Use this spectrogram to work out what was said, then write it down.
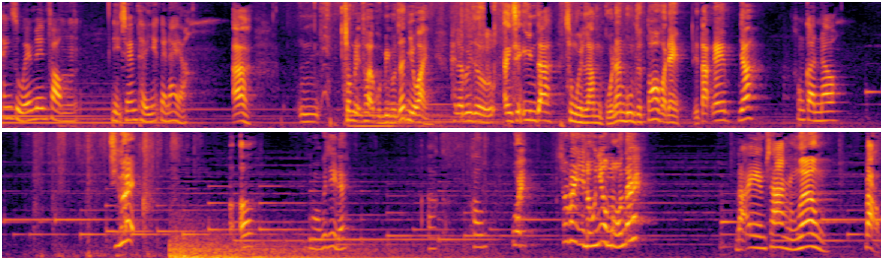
Anh rủ em lên phòng để cho em thấy những cái này à? À, ừ, trong điện thoại của mình có rất nhiều ảnh. Hay là bây giờ anh sẽ in ra Xong rồi làm một cuốn album thật to và đẹp để tặng em nhá. Không cần đâu. Chị Huệ! Ờ. Nấu cái gì đấy? À, không. Ui Sao lại nấu nhiều món thế? Đã em sang đúng không? Bảo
